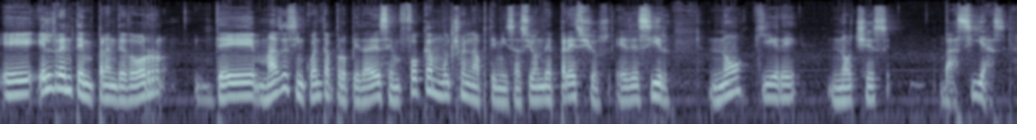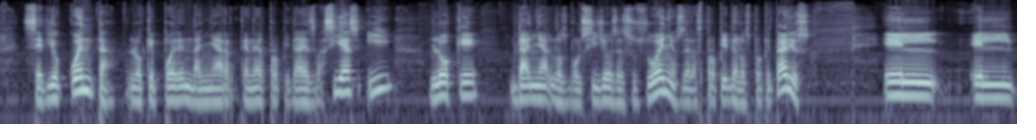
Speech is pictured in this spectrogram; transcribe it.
Eh, el rentemprendedor de más de 50 propiedades se enfoca mucho en la optimización de precios, es decir, no quiere noches vacías. Se dio cuenta lo que pueden dañar tener propiedades vacías y lo que daña los bolsillos de sus dueños, de, las de los propietarios. El, el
